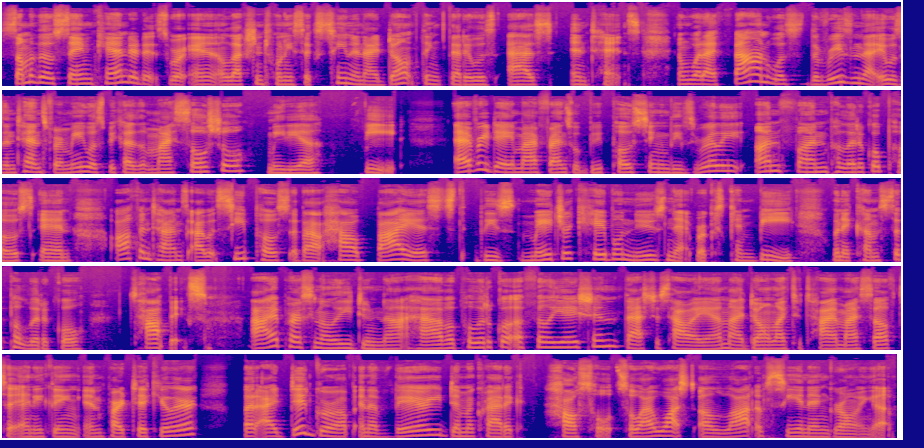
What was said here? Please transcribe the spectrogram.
some of those same candidates were in election 2016 and i don't think that it was as intense and what i found was the reason that it was intense for me was because of my social media feed Every day, my friends would be posting these really unfun political posts, and oftentimes I would see posts about how biased these major cable news networks can be when it comes to political topics. I personally do not have a political affiliation. That's just how I am. I don't like to tie myself to anything in particular, but I did grow up in a very democratic household. So I watched a lot of CNN growing up.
